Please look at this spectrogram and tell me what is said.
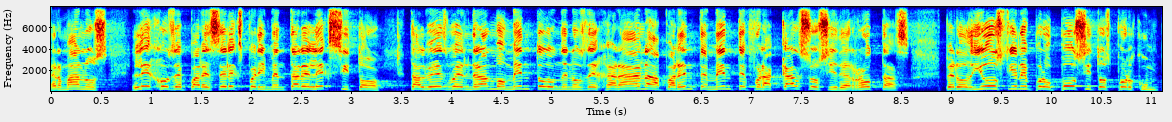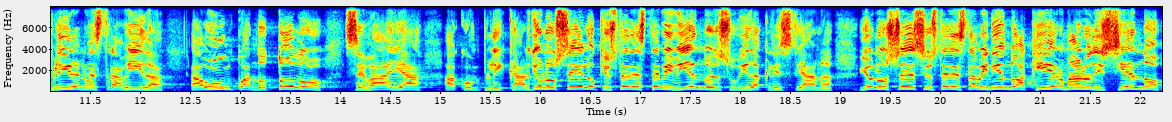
Hermanos, lejos de parecer experimentar el éxito, tal vez vendrán momentos donde nos dejarán aparentemente fracasos y derrotas, pero Dios tiene propósitos por cumplir en nuestra vida, aun cuando todo se vaya a complicar. Yo no sé lo que usted esté viviendo en su vida cristiana. Yo no sé si usted está viniendo aquí, hermano, diciendo,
